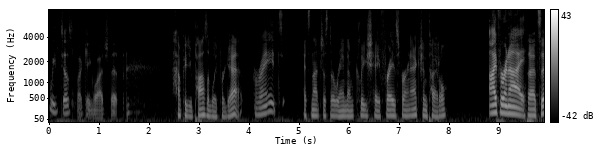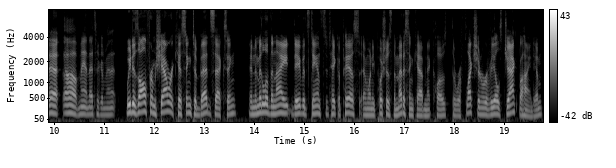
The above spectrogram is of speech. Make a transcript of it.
we just fucking watched it. How could you possibly forget? Right? It's not just a random cliche phrase for an action title. Eye for an eye. That's it. Oh man, that took a minute. We dissolve from shower kissing to bed sexing. In the middle of the night, David stands to take a piss, and when he pushes the medicine cabinet closed, the reflection reveals Jack behind him,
